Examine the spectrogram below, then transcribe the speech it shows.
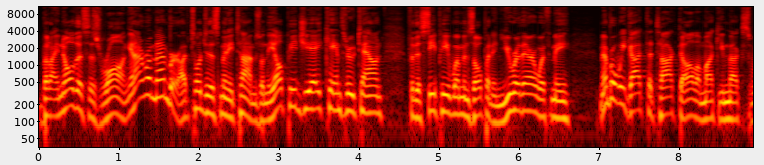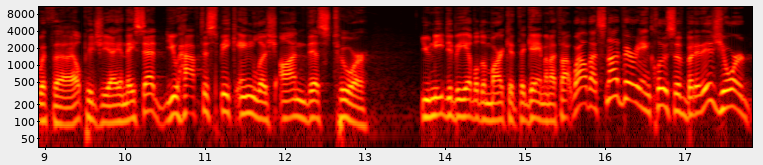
but I know this is wrong. And I remember, I've told you this many times, when the LPGA came through town for the CP Women's Open, and you were there with me. Remember, we got to talk to all the monkey mucks with the LPGA, and they said you have to speak English on this tour. You need to be able to market the game. And I thought, well, that's not very inclusive, but it is your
